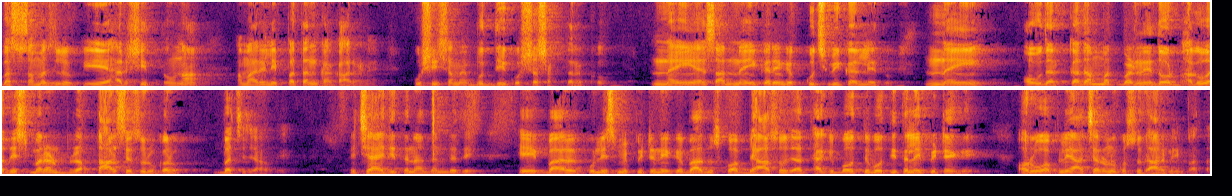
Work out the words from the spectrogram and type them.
बस समझ लो कि ये हर्षित होना हमारे लिए पतन का कारण है। उसी समय बुद्धि को सशक्त रखो। नहीं, ऐसा नहीं करेंगे, कुछ भी कर ले तो। नहीं और उधर कदम मत बढ़ने दो और भगवत स्मरण रफ्तार से शुरू करो, बच जाओगे। चाहे जितना दंड दे। एक बार पुलिस में पिटने के बाद उसको अभ्यास हो जाता है कि बहुत बहुत इतने ही पिटेंगे और वो अपने आचरणों को सुधार नहीं पाता।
